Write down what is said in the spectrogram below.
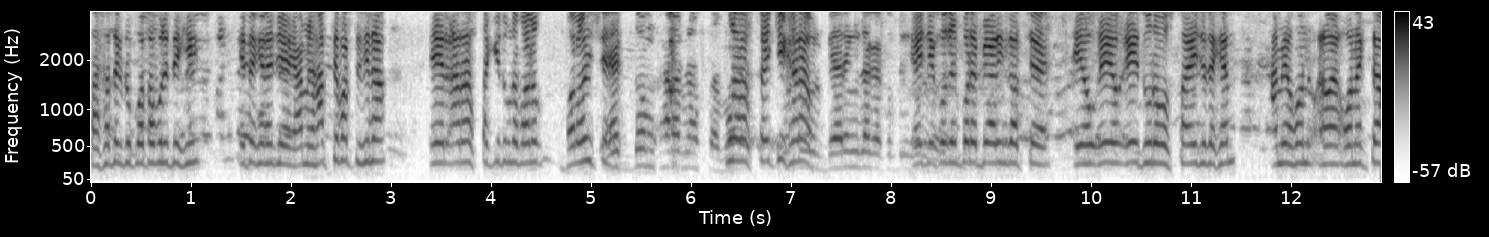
তার সাথে একটু কথা বলি দেখি। এ দেখেন যে আমি হাঁটতে পারতেছি না। এর রাস্তা কি তোমরা ভালো ভালো হয়েছে? একদম খারাপ রাস্তা পুরো রাস্তায় কি খারাপ? বেয়ারিং জায়গা কতদিন এই যে কদিন পরে বেয়ারিং যাচ্ছে এই এই দুরবস্থা এই যে দেখেন আমি এখন অনেকটা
